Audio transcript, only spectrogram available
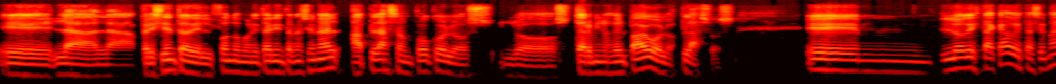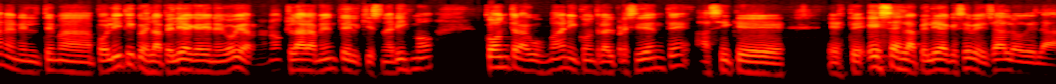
eh, la, presidenta del Fondo Monetario Internacional, aplaza un poco los, los términos del pago, los plazos. Eh, lo destacado esta semana en el tema político es la pelea que hay en el gobierno, ¿no? Claramente el kirchnerismo contra Guzmán y contra el presidente, así que este, esa es la pelea que se ve, ya lo de la,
